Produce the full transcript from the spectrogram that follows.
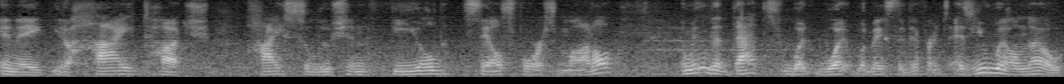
in a you know, high touch, high solution field Salesforce model. And we think that that's what, what, what makes the difference. As you well know,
